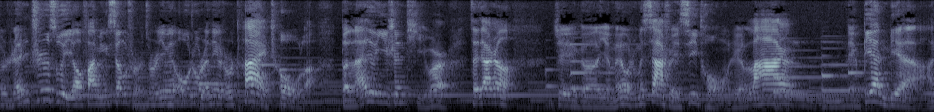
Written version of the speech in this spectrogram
就人之所以要发明香水，就是因为欧洲人那个时候太臭了，本来就一身体味儿，再加上这个也没有什么下水系统，这个拉那个便便啊。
